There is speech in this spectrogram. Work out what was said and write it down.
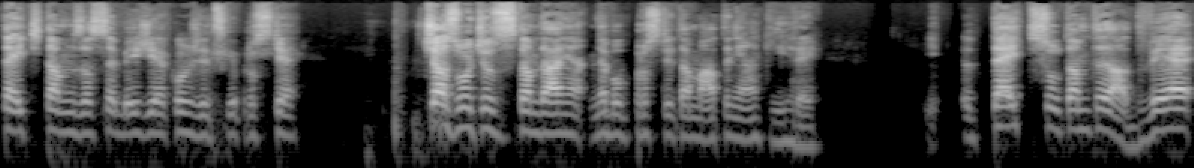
teď tam zase běží jako vždycky prostě čas od času se tam dá, nebo prostě tam máte nějaký hry. Teď jsou tam teda dvě,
